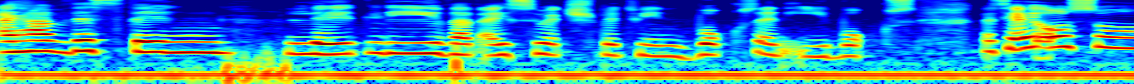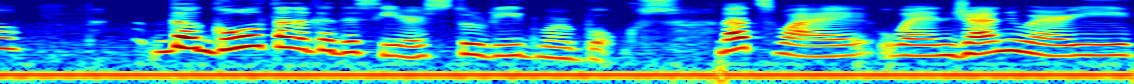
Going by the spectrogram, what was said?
I have this thing lately that I switch between books and ebooks. Kasi I also the goal talaga this year is to read more books. That's why when January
